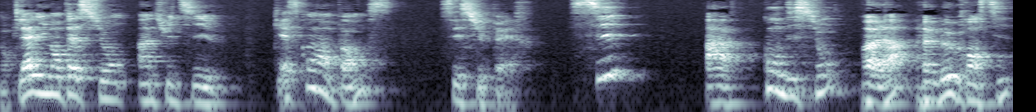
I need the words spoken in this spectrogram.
Donc l'alimentation intuitive, qu'est-ce qu'on en pense? C'est super. Si, à condition, voilà, le grand si,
